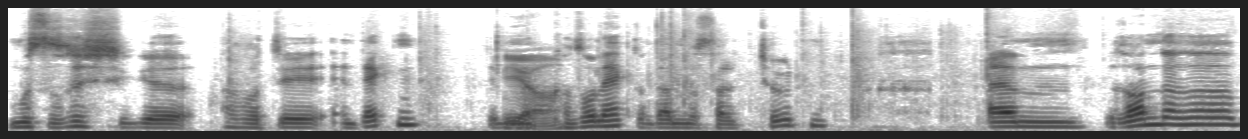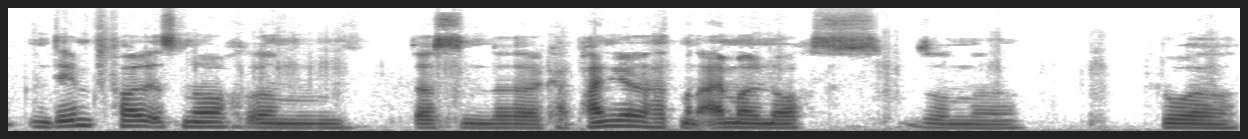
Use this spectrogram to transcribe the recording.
musst das richtige HVT entdecken, den Ja. ja. Konsole hackt und dann das halt töten. Ähm, Besondere in dem Fall ist noch, ähm, dass in der Kampagne hat man einmal noch so eine, nur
